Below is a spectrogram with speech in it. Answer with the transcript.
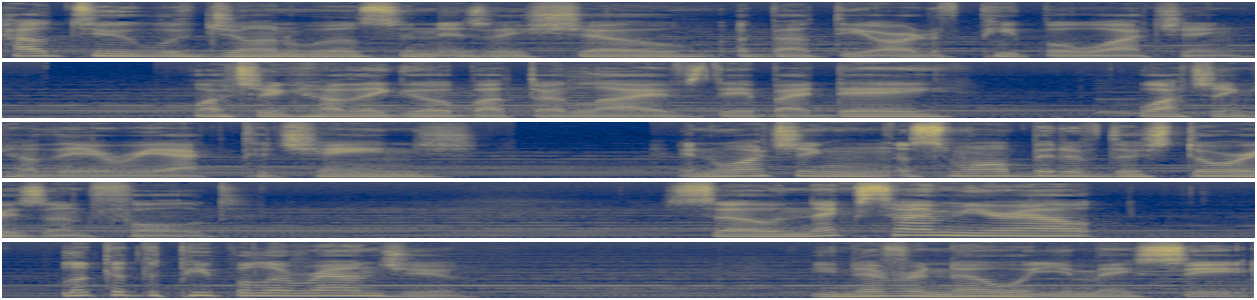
How To with John Wilson is a show about the art of people watching. watching how they go about their lives day by day, watching how they react to change, and watching a small bit of their stories unfold. So, next time you're out, look at the people around you. You never know what you may see.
